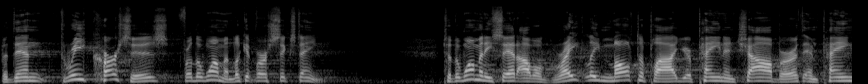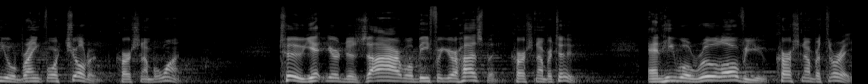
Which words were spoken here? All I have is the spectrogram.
But then three curses for the woman. Look at verse 16. To the woman, he said, I will greatly multiply your pain in childbirth, and pain you will bring forth children. Curse number one. Two, yet your desire will be for your husband. Curse number two. And he will rule over you. Curse number three.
